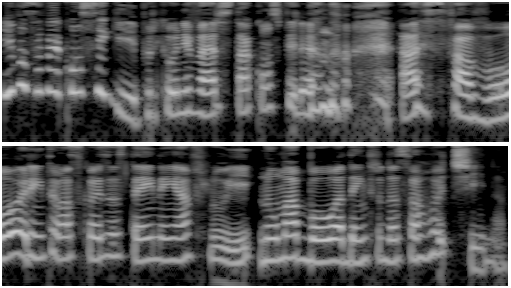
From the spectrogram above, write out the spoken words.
E você vai conseguir, porque o universo está conspirando a favor, então as coisas tendem a fluir numa boa dentro da sua rotina.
